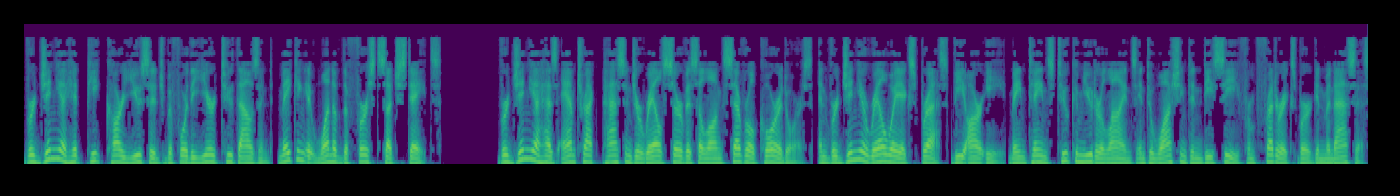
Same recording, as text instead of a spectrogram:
Virginia hit peak car usage before the year 2000, making it one of the first such states. Virginia has Amtrak passenger rail service along several corridors, and Virginia Railway Express maintains two commuter lines into Washington, D.C. from Fredericksburg and Manassas.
